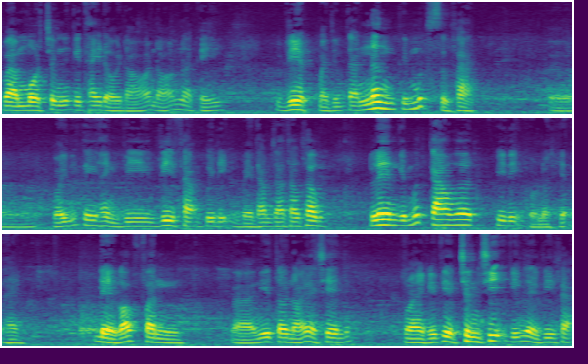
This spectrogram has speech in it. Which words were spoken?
Và một trong những cái thay đổi đó đó là cái việc mà chúng ta nâng cái mức xử phạt Ờ, với những cái hành vi vi phạm quy định về tham gia giao thông lên cái mức cao hơn quy định của luật hiện hành để góp phần à, như tôi nói ở trên đấy ngoài cái việc trừng trị cái người vi phạm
